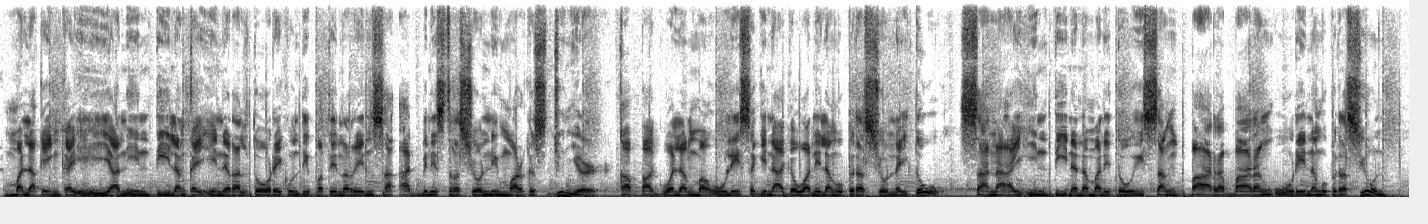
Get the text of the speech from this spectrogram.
Malaking kahihiyan hindi lang kay General Torre kundi pati na rin sa administrasyon ni Marcos Jr. kapag walang mahuli sa ginagawa nilang operasyon na ito. Sana ay hindi na naman ito isang bara-barang uri ng operasyon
